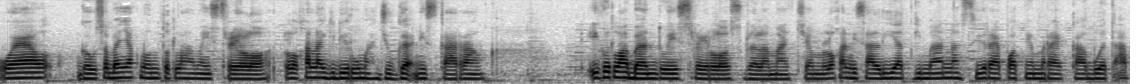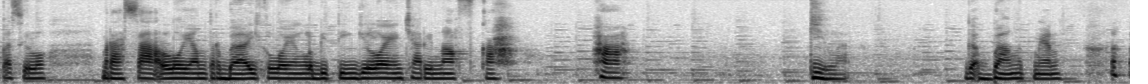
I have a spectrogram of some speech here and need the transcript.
well gak usah banyak nuntut lah sama istri lo. Lo kan lagi di rumah juga nih sekarang. Ikutlah bantu istri lo segala macem. Lo kan bisa lihat gimana sih repotnya mereka buat apa sih lo merasa lo yang terbaik lo yang lebih tinggi lo yang cari nafkah. Hah? Gila Gak banget men.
